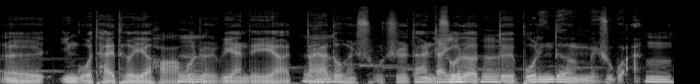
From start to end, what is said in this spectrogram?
呃，英国泰特也好或者 V&A 啊，大家都很熟知。但是你说的嗯对柏林的美术馆，嗯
